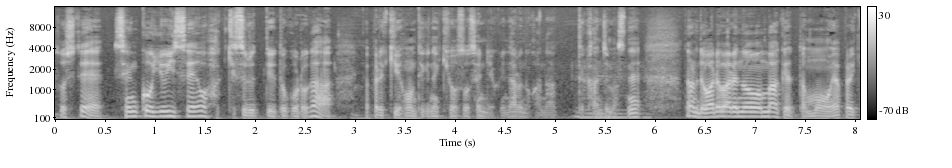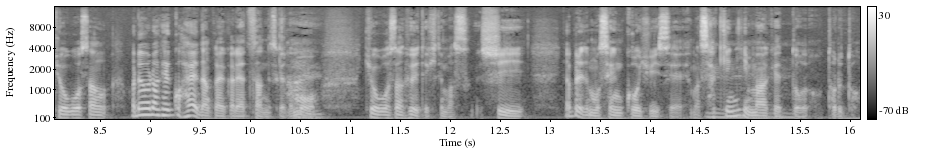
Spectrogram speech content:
そして先行優位性を発揮するっていうところが、やっぱり基本的な競争戦略になるのかなって感じますね。なので、われわれのマーケットも、やっぱり競合さん、われわれは結構早い段階からやってたんですけども、はい、競合さん増えてきてますし、やっぱりもう先行優位性、まあ、先にマーケットを取ると。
